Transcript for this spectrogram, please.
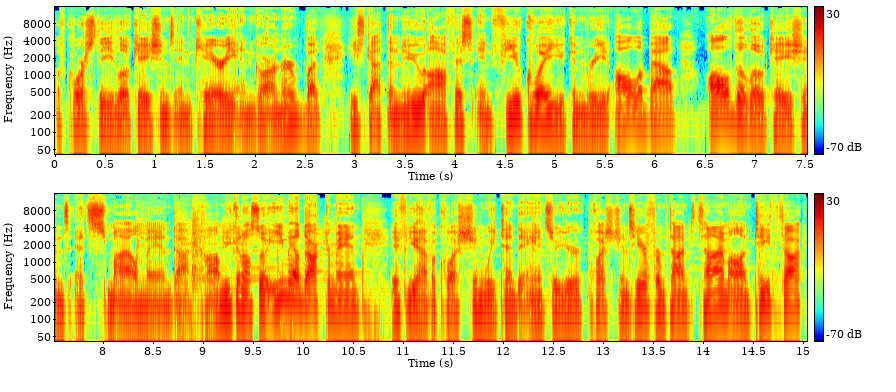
Of course, the locations in Cary and Garner, but he's got the new office in Fuquay. You can read all about all the locations at smilemann.com. You can also email Dr. Mann if you have a question. We tend to answer your questions here from time to time on Teeth Talk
